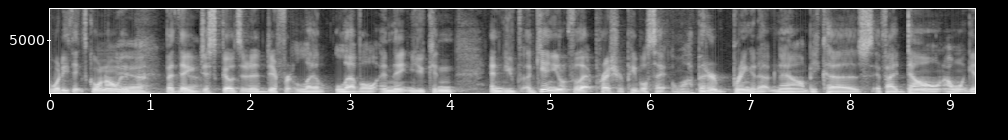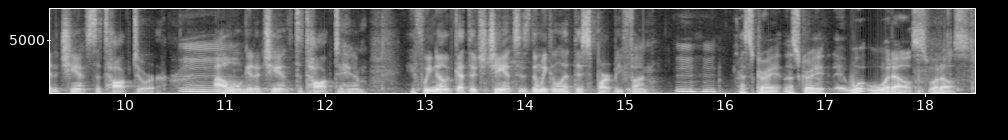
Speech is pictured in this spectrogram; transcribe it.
what do you think's going on yeah. But they yeah. just goes at a different le- level, and then you can, and you again, you don't feel that pressure. People say, "Oh, I better bring it up now because if I don't, I won't get a chance to talk to her. Mm. I won't get a chance to talk to him." If we know we've got those chances, then we can let this part be fun. Mm-hmm. That's great. That's great. What, what else? What else?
